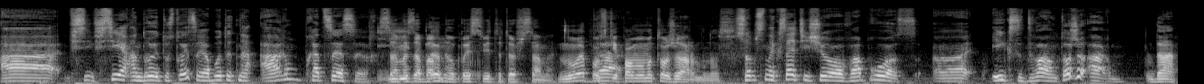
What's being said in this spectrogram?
А все, все Android устройства работают на ARM процессорах. Самое И, забавное, у PS Vita то же самое. Ну, Apple, Да. по-моему, тоже ARM у нас. Собственно, кстати, еще вопрос. э, X2, он тоже ARM? Да.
